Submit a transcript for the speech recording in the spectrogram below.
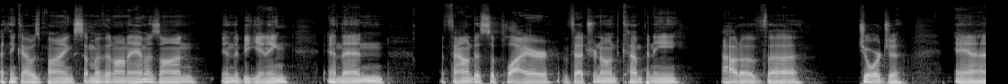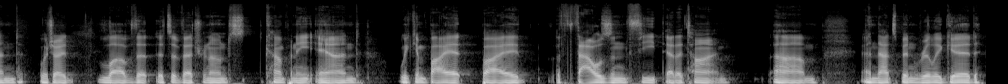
I think I was buying some of it on Amazon in the beginning, and then I found a supplier, a veteran-owned company out of uh, Georgia, and which I love that it's a veteran-owned company, and we can buy it by a thousand feet at a time, um, and that's been really good.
